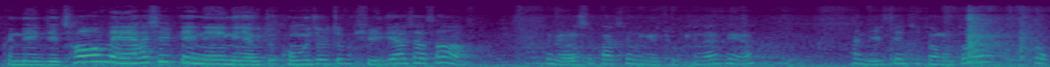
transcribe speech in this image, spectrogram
근데 이제 처음에 하실 때는 그냥 좀 고무줄 좀 길게 하셔서 좀 연습하시는 게 좋긴 하세요. 한 1cm 정도 톡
